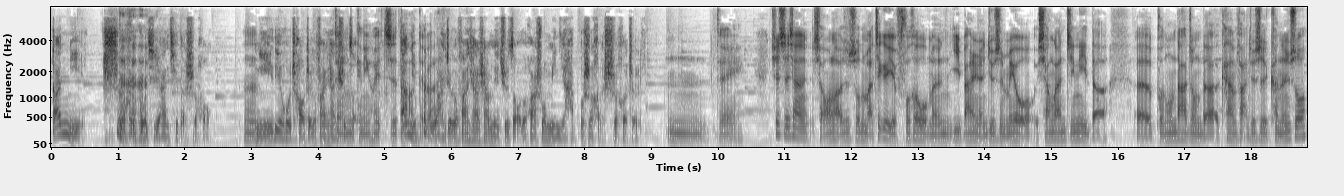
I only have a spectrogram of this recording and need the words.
当你适合国企央企的时候，嗯，你一定会朝这个方向去走。肯定会知道。当你不往这个方向上面去走的话，说明你还不是很适合这里。嗯，对。确实像小王老师说的嘛，这个也符合我们一般人，就是没有相关经历的，呃，普通大众的看法，就是可能说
